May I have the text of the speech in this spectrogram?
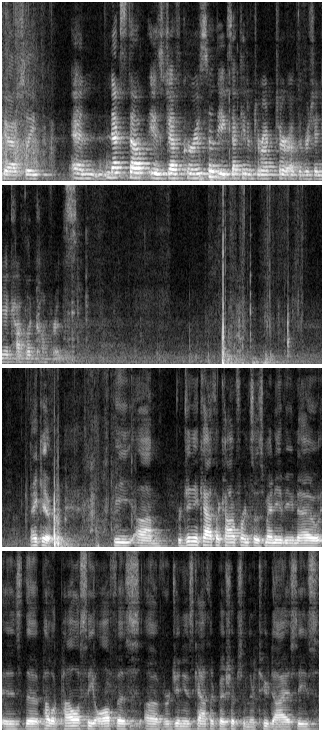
you, Ashley. And next up is Jeff Caruso, the Executive Director of the Virginia Catholic Conference. Thank you. The um, Virginia Catholic Conference, as many of you know, is the public policy office of Virginia's Catholic bishops in their two dioceses,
